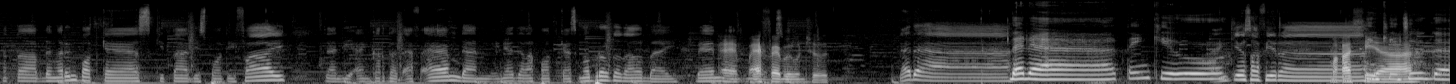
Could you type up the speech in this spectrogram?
tetap dengerin podcast kita di Spotify dan di anchor.fm dan ini adalah podcast ngobrol total by BM Eh, Unsut. Unsut. Dadah. Dadah, thank you. Thank you Safira. Makasih Thank you ya. juga.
